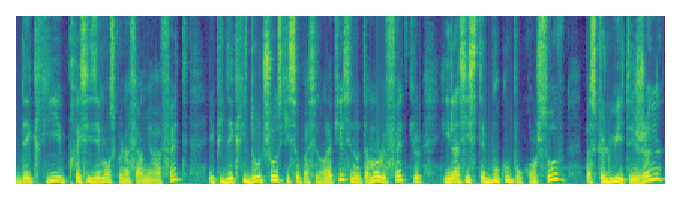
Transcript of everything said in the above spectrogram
décrit précisément ce que l'infirmière a fait, et puis décrit d'autres choses qui sont passées dans la pièce, et notamment le fait qu'il insistait beaucoup pour qu'on le sauve, parce que lui était jeune,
